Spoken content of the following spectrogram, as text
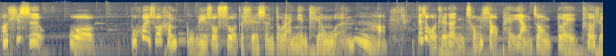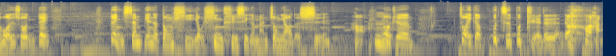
哦，其实我不会说很鼓励说所有的学生都来念天文，嗯，好。但是我觉得你从小培养这种对科学，或者是说你对对你身边的东西有兴趣，是一个蛮重要的事。好，因为我觉得做一个不知不觉的人的话，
